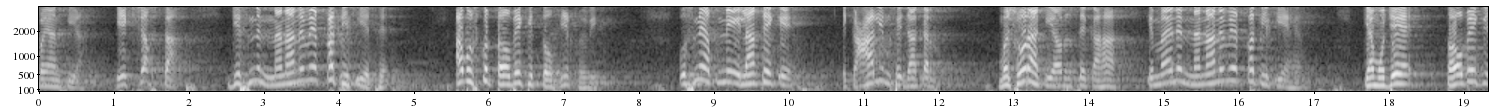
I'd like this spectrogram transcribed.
بیان کیا۔ ایک شخص تھا۔ جس نے ننانوے قتل کیے تھے، اب اس کو توبے کی توفیق ہوئی۔ اس نے اپنے علاقے کے ایک عالم سے جا کر مشورہ کیا اور ان سے کہا کہ میں نے ننانوے قتل کیے ہیں، کیا مجھے توبے کی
